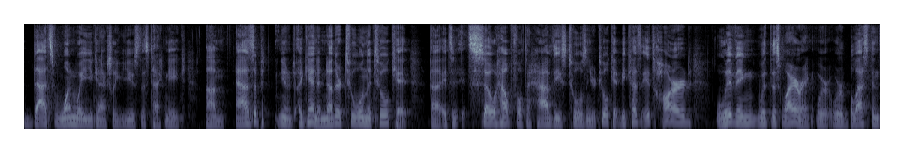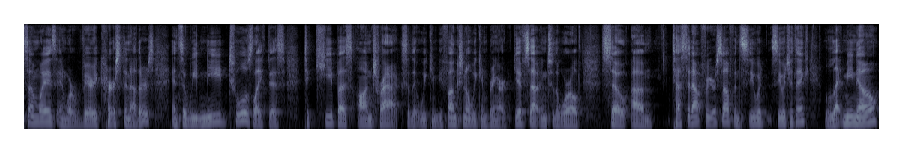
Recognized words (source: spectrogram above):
that's one way you can actually use this technique. Um, as a you know again another tool in the toolkit. Uh, it's it's so helpful to have these tools in your toolkit because it's hard living with this wiring. We're, we're blessed in some ways and we're very cursed in others. And so we need tools like this to keep us on track so that we can be functional, we can bring our gifts out into the world. So um, test it out for yourself and see what see what you think. Let me know.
